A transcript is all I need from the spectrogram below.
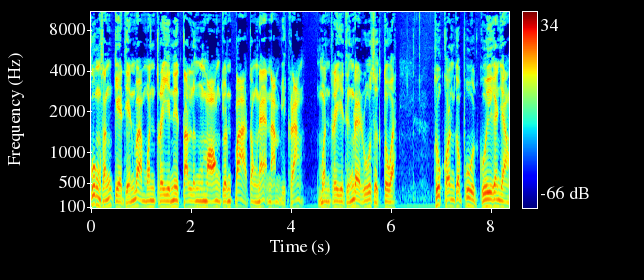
กุ้งสังเกตเห็นว่ามนตรีนี่ตะลึงมองจนป้าต้องแนะนำอีกครั้ง มนตรีถึงได้รู้สึกตัว ทุกคนก็พูดคุยกันอย่าง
